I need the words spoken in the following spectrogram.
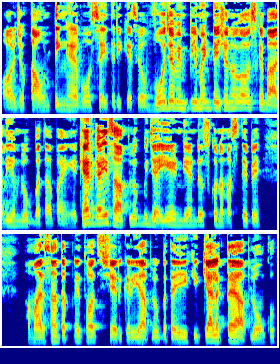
और जो काउंटिंग है वो सही तरीके से हो, वो जब इम्प्लीमेंटेशन होगा उसके बाद ही हम लोग बता पाएँगे। खैर गाइस आप लोग भी जाइए इंडिया इंडस्ट को नमस्ते पे। हमारे साथ अपने थॉट्स शेयर करिए। आप लोग बताइए कि क्या लगता है आप लोगों को?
